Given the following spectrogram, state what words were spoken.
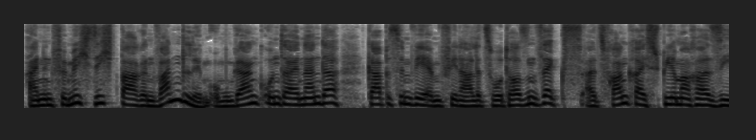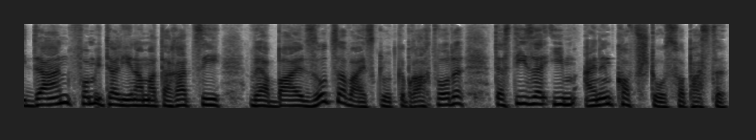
Einen für mich sichtbaren Wandel im Umgang untereinander gab es im WM-Finale 2006, als Frankreichs Spielmacher Zidane vom Italiener Matarazzi verbal so zur Weißglut gebracht wurde, dass dieser ihm einen Kopfstoß verpasste.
